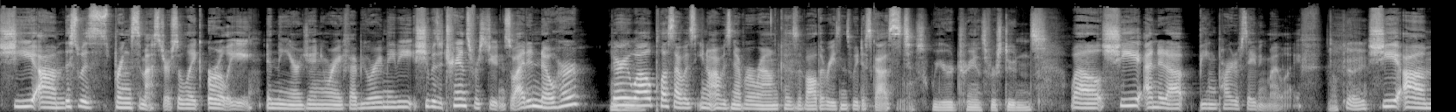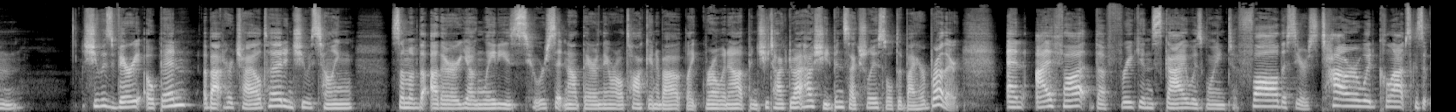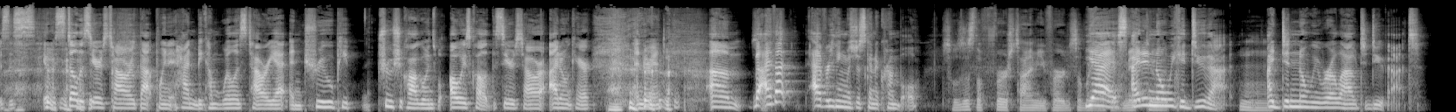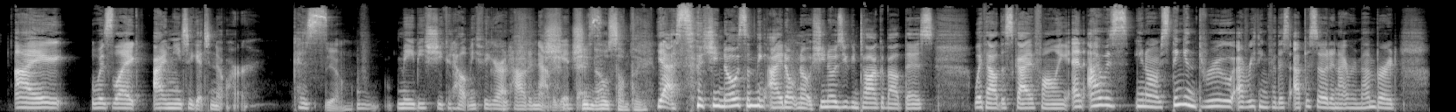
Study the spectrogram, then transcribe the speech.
she um this was spring semester so like early in the year january february maybe. She was a transfer student so i didn't know her very well. Plus i was you know i was never around because of all the reasons we discussed. Those weird transfer students. well she ended up being part of saving my life. Okay. she um she was very open about her childhood and she was telling some of the other young ladies who were sitting out there and they were all talking about like growing up and she talked about how she'd been sexually assaulted by her brother and I thought the freaking sky was going to fall. The Sears Tower would collapse because it was this, it was still the Sears Tower at that point. It hadn't become Willis Tower yet. And true people, true Chicagoans will always call it the Sears Tower. I don't care. And um, but I thought everything was just going to crumble. So is this the first time you've heard somebody? Yes, I didn't know it? we could do that. Mhm. I didn't know we were allowed to do that. I was like, I need to get to know her because Yeah, maybe she could help me figure out how to navigate she this. knows something. Yes, she knows something I don't know. She knows you can talk about this without the sky falling. And I was, you know, I was thinking through everything for this episode and I remembered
